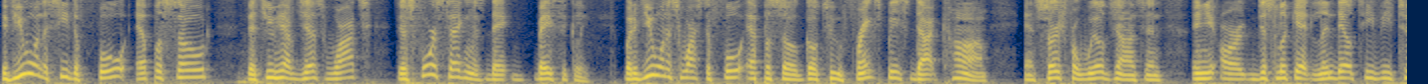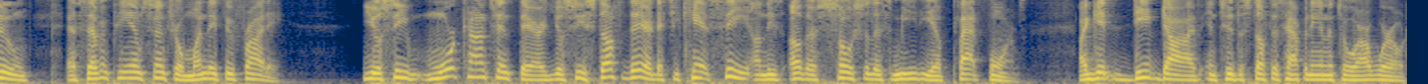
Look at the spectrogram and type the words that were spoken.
If you want to see the full episode that you have just watched, there's four segments that basically. But if you want to watch the full episode, go to frankspeech.com and search for Will Johnson and you, or just look at Lindell TV 2 at 7 p.m. Central Monday through Friday. You'll see more content there. You'll see stuff there that you can't see on these other socialist media platforms. I get deep dive into the stuff that's happening into our world.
